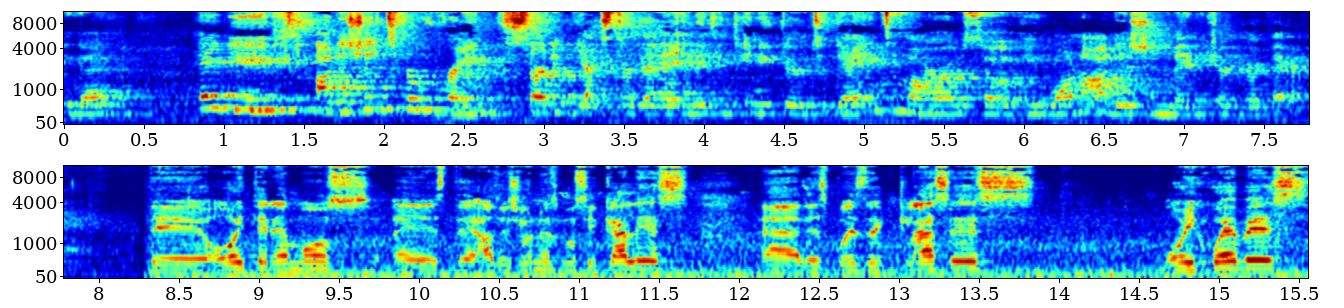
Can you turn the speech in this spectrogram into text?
Hey good. Hey Beeves, auditions for Rank started yesterday and they continue through today and tomorrow, so if you want to audition, make sure you're there. Este, hoy tenemos este, audiciones musicales eh, después de clases, hoy jueves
